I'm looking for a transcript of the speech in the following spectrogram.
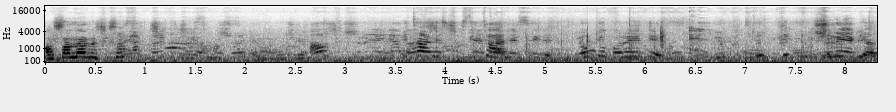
Aslan nerede çıksın? Bir tanesi çıksın. Bir tanesiyle. Yok yok oraya değil. Şuraya gel.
